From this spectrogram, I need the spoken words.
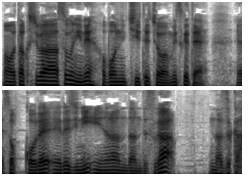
まあ、私はすぐにね、ほぼ日手帳を見つけて、えー、速攻でレジに並んだんですが、なぜか、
